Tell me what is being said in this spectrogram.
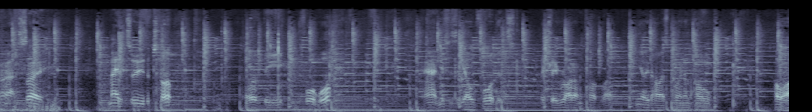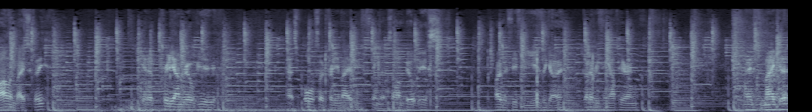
Alright, so made it to the top of the fort walk and this is the old fort that's literally right on top like nearly the highest point on the whole whole island basically get a pretty unreal view it's also pretty amazing to think that someone built this over 50 years ago got everything up here and managed to make it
